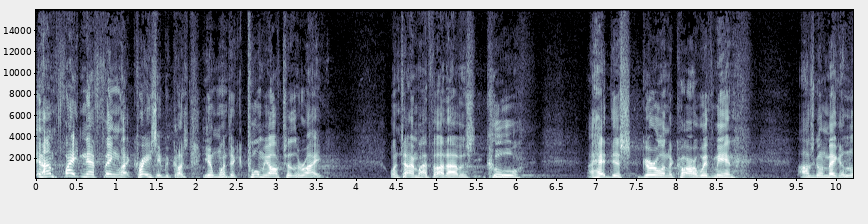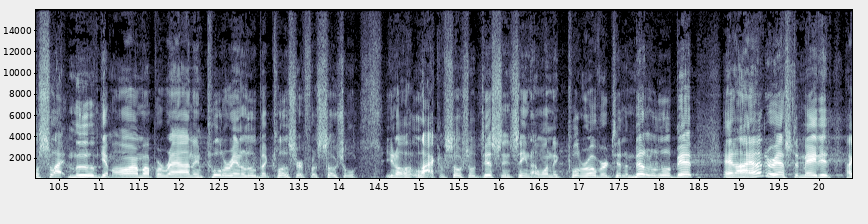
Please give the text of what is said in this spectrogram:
and I'm fighting that thing like crazy because you don't want to pull me off to the right. One time I thought I was cool. I had this girl in the car with me and I was going to make a little slight move, get my arm up around and pull her in a little bit closer for social, you know, lack of social distancing. I wanted to pull her over to the middle a little bit. And I underestimated. I,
